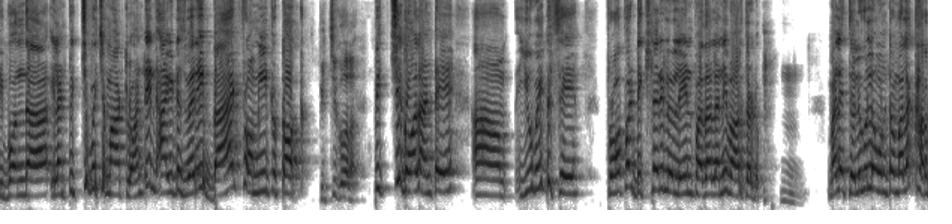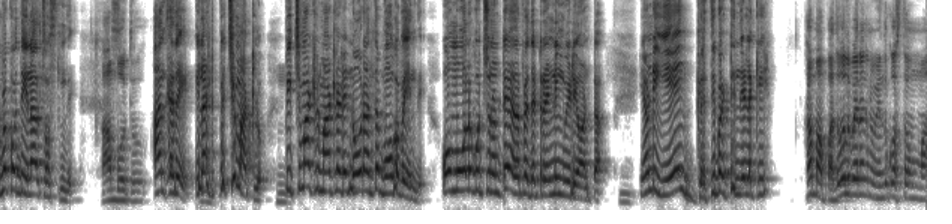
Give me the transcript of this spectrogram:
నీ బొంద ఇలాంటి పిచ్చి పిచ్చి మాటలు. అంటే it is very bad for me to talk పిచ్చి గోల. పిచ్చి గోల అంటే you mean to say proper డిక్షనరీలో లేని పదాలని వాడతాడు. మళ్ళీ తెలుగులో ఉండటం వల్ల కర్మ కొద్ది వినాల్సి వస్తుంది. ఆంబోతు. అదే ఇలాంటి పిచ్చి మాటలు. పిచ్చి మాటలు మాట్లాడే నోరంతా మోగపోయింది. ఓ మూల కూర్చుని ఉంటే అదో పెద్ద ట్రెండింగ్ వీడియో అంట. ఏమంటే ఏం గతి పట్టింది వీళ్ళకి? మా పదవుల పైన మేము ఎందుకు వస్తాం మా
